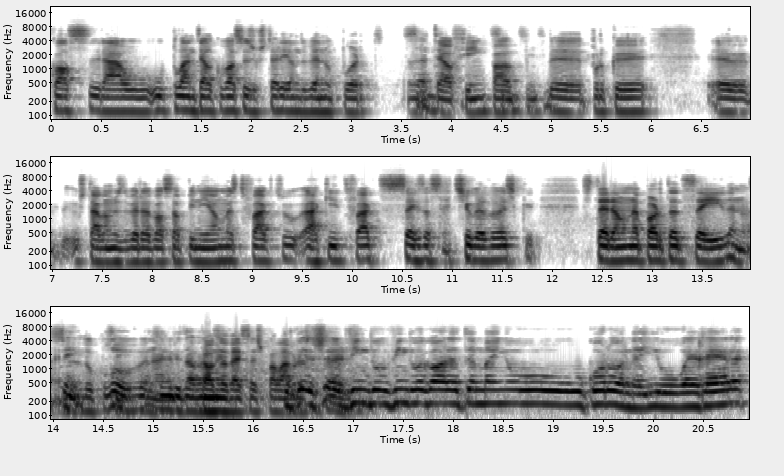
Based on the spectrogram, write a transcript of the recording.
qual será o, o, plantel que vocês gostariam de ver no Porto sim. até ao fim, sim, sim, sim. porque uh, gostávamos de ver a vossa opinião, mas de facto há aqui de facto seis ou sete jogadores que estarão na porta de saída não é? Sim, do clube, sim, não é? por causa dessas palavras. Porque, vindo, vindo agora também o, o Corona e o Herrera,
